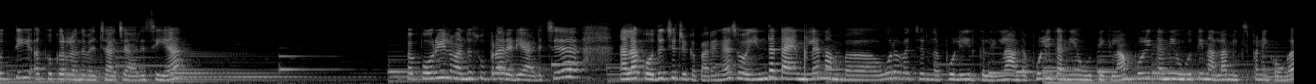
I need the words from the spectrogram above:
ஊற்றி குக்கரில் வந்து வச்சாச்சு அரிசியை. இப்போ பொரியல் வந்து சூப்பராக ரெடி ஆகிடுச்சு நல்லா கொதிச்சிட்டுருக்கு பாருங்கள் ஸோ இந்த டைமில் நம்ம ஊற வச்சுருந்த புளி இருக்கு இல்லைங்களா அந்த புளி தண்ணியை ஊற்றிக்கலாம் புளி தண்ணி ஊற்றி நல்லா மிக்ஸ் பண்ணிக்கோங்க.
